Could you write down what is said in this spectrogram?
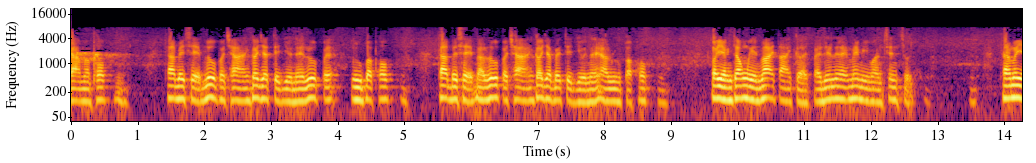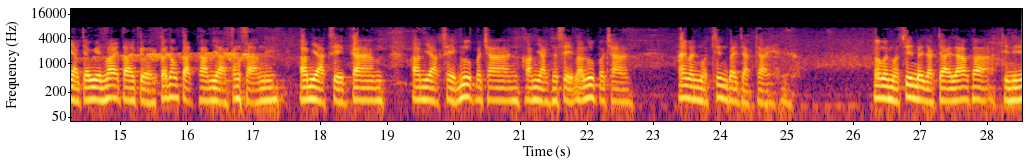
กามาภพถ้าไปเสพรูปประชานก็จะติดอยู่ในรูปรูปภพ ถ้าไปเสพอรูปประชานก็จะไปติดอยู่ในอรูปภพ ก็ยังต้องเวียนว่ายตายเกิดไปเรื่อยๆ ไม่มีวันสิ้นสุด ถ้าไม่อยากจะเวียนว่ายตายเกิด ก็ต้องตัดความอยากทั้งสามนี้ ความอยากเสพกาม ความอยากเสพรูปประชานความอยากจะเสพอรูปประชานให้มันหมดสิ้นไปจากใจเมื่อมันหมดสิ้นไปจากใจแล้วก็ทีนี้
